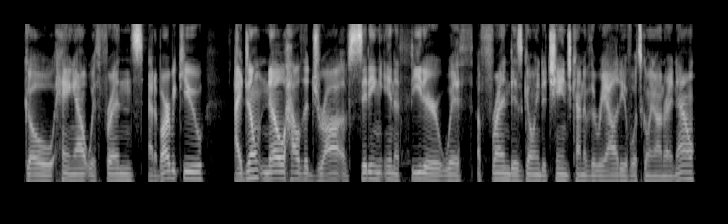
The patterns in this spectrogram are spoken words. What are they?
go hang out with friends at a barbecue. I don't know how the draw of sitting in a theater with a friend is going to change kind of the reality of what's going on right now.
